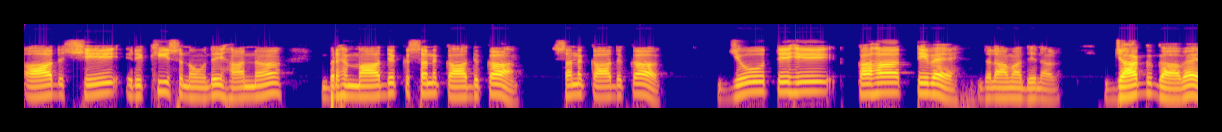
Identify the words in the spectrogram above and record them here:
ਆਦ ਛੇ ਰਿਖੀ ਸੁਣਾਉਂਦੇ ਹਨ, ਬ੍ਰਹਮਾਦਿਕ ਸਨਕਾਦਿਕਾ ਸਨਕਾਦਿਕਾ ਜੋ ਤਿਹ ਕਹਾ ਤਿਵੈ, ਦਲਾਵਾਂ ਦੇ ਨਾਲ, ਜਗ ਗਾਵੇ।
